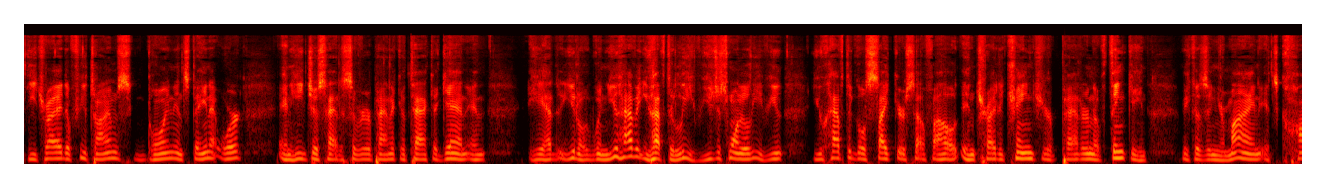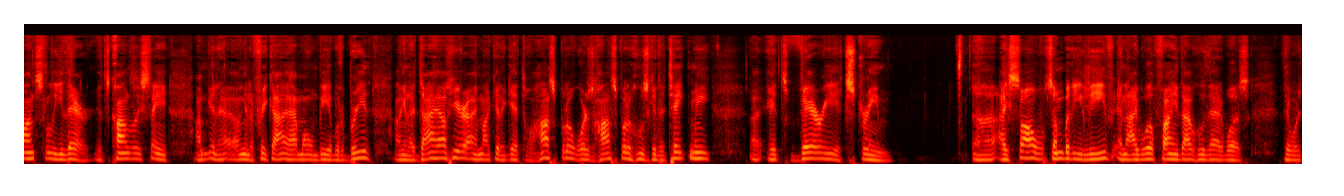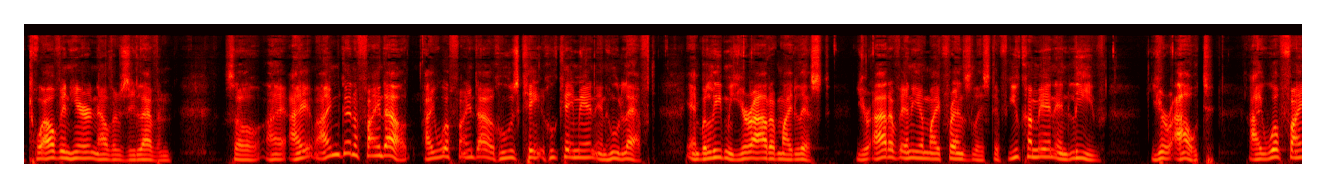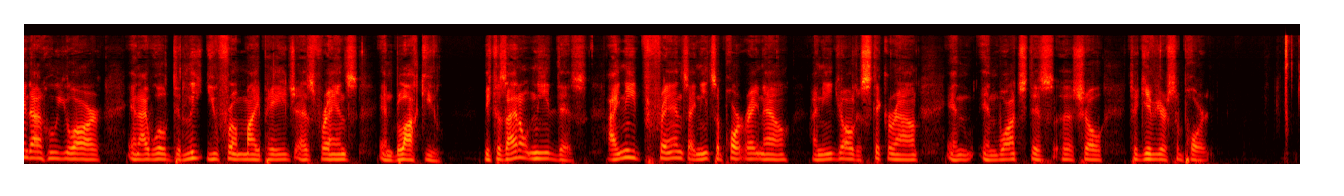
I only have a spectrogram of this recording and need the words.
He tried a few times going and staying at work, and he just had a severe panic attack again. And he had you know when you have it you have to leave. You just want to leave. You you have to go psych yourself out and try to change your pattern of thinking because in your mind it's constantly there. It's constantly saying i'm gonna i'm gonna freak out. I won't be able to breathe. I'm gonna die out here. I'm not gonna get to a hospital. Where's the hospital? Who's gonna take me? Uh, it's very extreme. Uh, i saw somebody leave and i will find out who that was. There were 12 in here. Now there's 11 so I, I i'm gonna find out. I will find out who's came, who came in and who left. And believe me you're out of my list you're out of any of my friends list. If you come in and leave, you're out. I will find out who you are and I will delete you from my page as friends and block you because I don't need this. I need friends. I need support right now. I need y'all to stick around and, and watch this uh, show to give your support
